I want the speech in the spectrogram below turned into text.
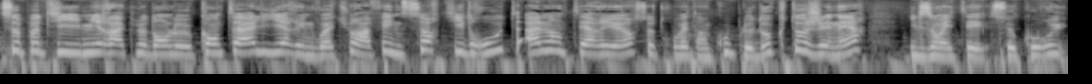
Ce petit miracle dans le Cantal, hier une voiture a fait une sortie de route. À l'intérieur se trouvait un couple d'octogénaires. Ils ont été secourus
